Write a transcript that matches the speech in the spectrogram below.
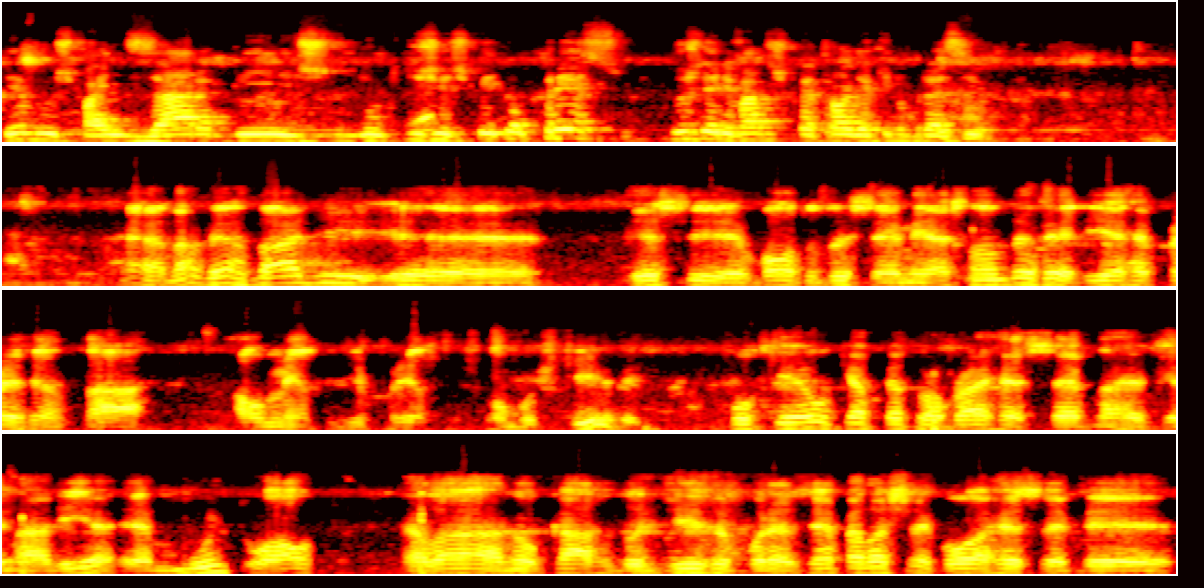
pelos países árabes no que diz respeito ao preço dos derivados de petróleo aqui no Brasil? É, na verdade, é, esse voto do ICMS não deveria representar aumento de preço dos combustíveis, porque o que a Petrobras recebe na refinaria é muito alto. Ela, no caso do diesel, por exemplo, ela chegou a receber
